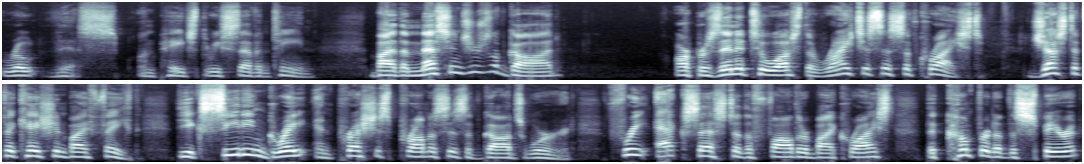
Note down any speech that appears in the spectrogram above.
wrote this on page 317 By the messengers of God are presented to us the righteousness of Christ justification by faith, the exceeding great and precious promises of God's Word, free access to the Father by Christ, the comfort of the Spirit,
